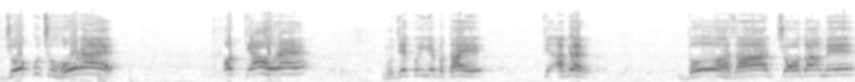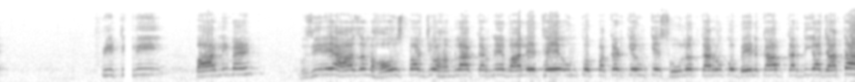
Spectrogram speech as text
जो कुछ हो रहा है और क्या हो रहा है, मुझे कोई ये बताए कि अगर 2014 में पीटीवी पार्लियामेंट वज़ीर आज़म हाउस पर जो हमला करने वाले थे, उनको पकड़ के उनके सहूलतकारों को बेनकाब कर दिया जाता।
